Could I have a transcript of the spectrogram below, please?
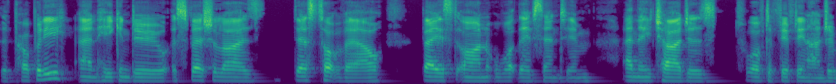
the property, and he can do a specialized desktop vow based on what they've sent him, and he charges twelve to fifteen hundred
